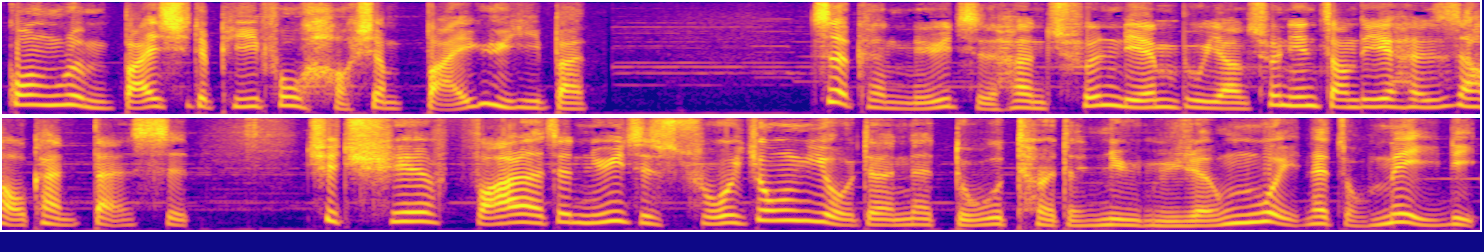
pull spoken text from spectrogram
光润白皙的皮肤好像白玉一般。这个女子和春莲不一样，春莲长得也很是好看，但是却缺乏了这女子所拥有的那独特的女人味，那种魅力。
